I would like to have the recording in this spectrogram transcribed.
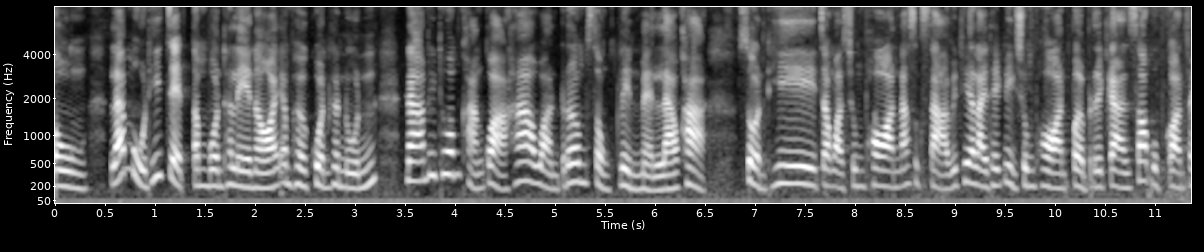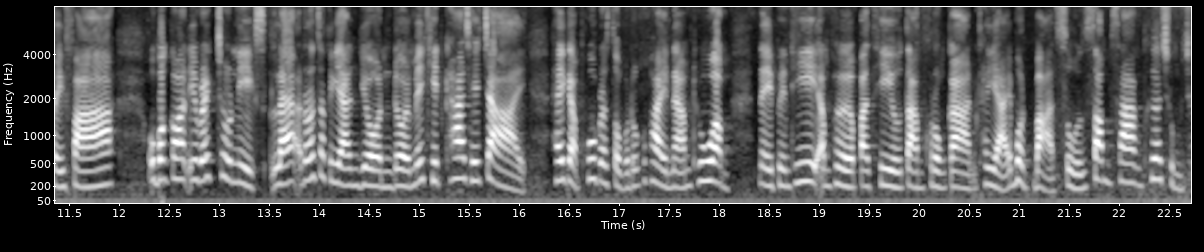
ตุง และหมู่ที่ 7 ตำบลทะเลน้อย อำเภอควนขนุน น้ำที่ท่วมขังกว่า 5 วันเริ่มส่งกลิ่นเหม็นแล้วค่ะ ส่วนที่จังหวัดชุมพร นักศึกษาวิทยาลัยเทคนิคชุมพร เปิดบริการซ่อมอุปกรณ์ไฟฟ้า อุปกรณ์อิเล็กทรอนิกส์และรถจักรยานยนต์ โดยไม่คิดค่าใช้จ่าย ให้กับผู้ประสบอุทกภัยน้ำท่วม ในพื้นที่อำเภอปะทิวตามโครงการขยายบทบาทศูนย์ซ่อมสร้างเพื่อชุมช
